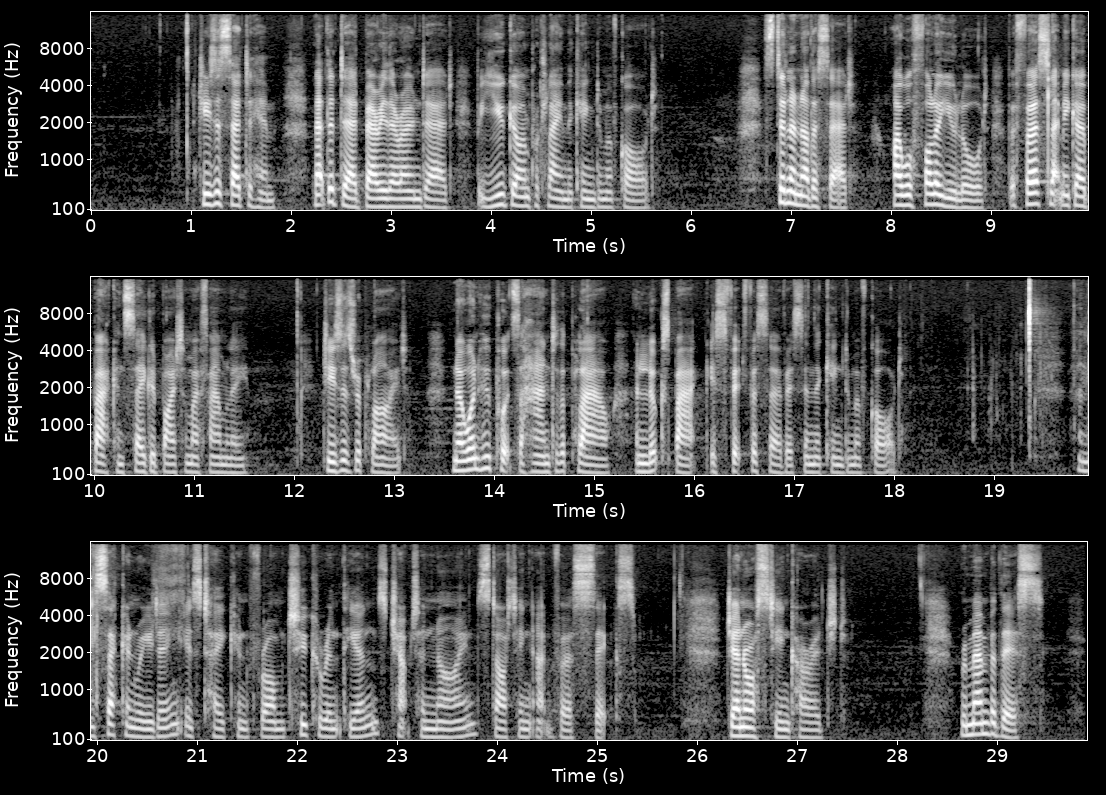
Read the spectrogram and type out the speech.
Jesus said to him, Let the dead bury their own dead, but you go and proclaim the kingdom of God. Still another said, I will follow you, Lord, but first let me go back and say goodbye to my family. Jesus replied, No one who puts a hand to the plough and looks back is fit for service in the kingdom of God. And the second reading is taken from 2 Corinthians chapter 9, starting at verse 6. Generosity encouraged. Remember this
